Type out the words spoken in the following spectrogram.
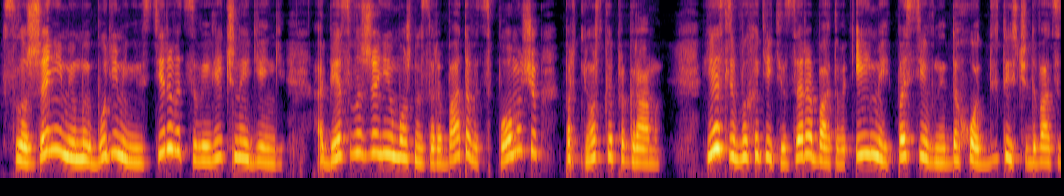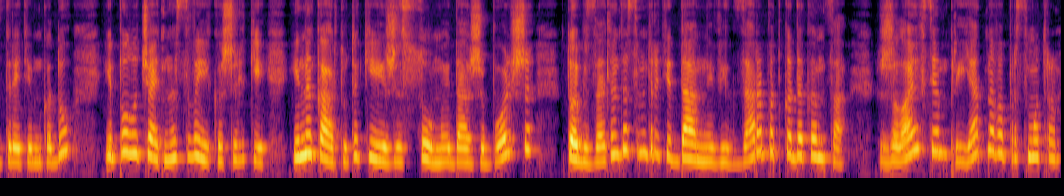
С вложениями мы будем инвестировать свои личные деньги, а без вложений можно зарабатывать с помощью партнерской программы. Если вы хотите зарабатывать и иметь пассивный доход в 2023 году и получать на свои кошельки и на карту такие же суммы и даже больше, то обязательно досмотрите данный вид заработка до конца. Желаю всем приятного просмотра!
